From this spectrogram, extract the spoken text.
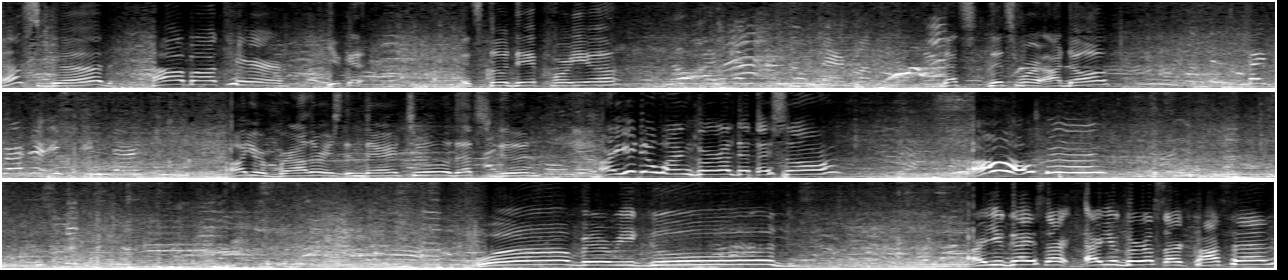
That's good. How about here? You can It's too deep for you? No, I can handle there, but That's that's for adult? Mm, my brother is in there too. Oh, your brother is in there too. That's good. Are you the one girl that I saw? Oh, okay. Wow, very good. Are you guys are are you girls are cousins?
